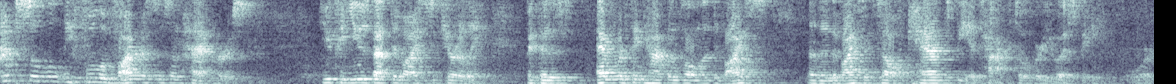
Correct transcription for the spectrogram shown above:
absolutely full of viruses and hackers, you can use that device securely because everything happens on the device and the device itself can't be attacked over USB or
